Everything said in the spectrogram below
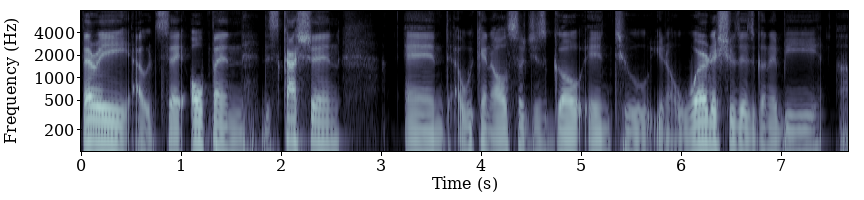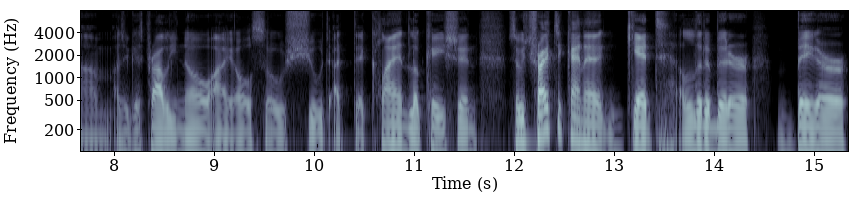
very, I would say, open discussion and we can also just go into you know where the shoot is going to be. Um, as you guys probably know i also shoot at the client location. So we try to kind of get a little bit bigger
